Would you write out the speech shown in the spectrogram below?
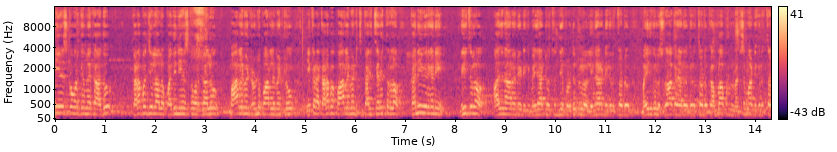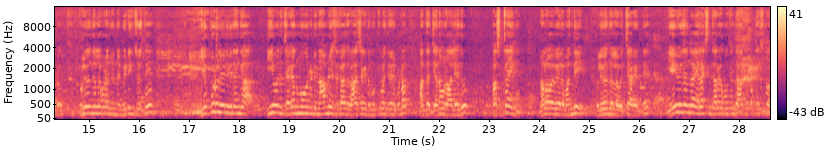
నియోజకవర్గమే కాదు కడప జిల్లాలో పది నియోజకవర్గాలు పార్లమెంట్ రెండు పార్లమెంట్లు. ఇక్కడ కడప పార్లమెంట్ చరిత్రలో కనివిరగని రీతిలో ఆదినారాయణ రెడ్డికి మెజార్టీ వస్తుంది. ప్రొద్దుట్లో లింగారెడ్డి గెలుస్తాడు మైదుగులు సుధాకర్ యాదవ్ గెలుస్తాడు కమలాపురం నరసింహారెడ్డి గెలుస్తాడు. పులివెందుల్లో కూడా నిన్న మీటింగ్ చూస్తే ఎప్పుడూ లేని విధంగా ఈవెన్ జగన్మోహన్ రెడ్డి నామినేషన్ కాదు రాజశేఖర ముఖ్యమంత్రి అని కూడా అంత జనం రాలేదు. ఫస్ట్ టైం నలభై వేల మంది పులివెందుల్లో వచ్చారంటే ఏ విధంగా ఎలక్షన్ జరగబోతుంది ఆంధ్రప్రదేశ్లో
